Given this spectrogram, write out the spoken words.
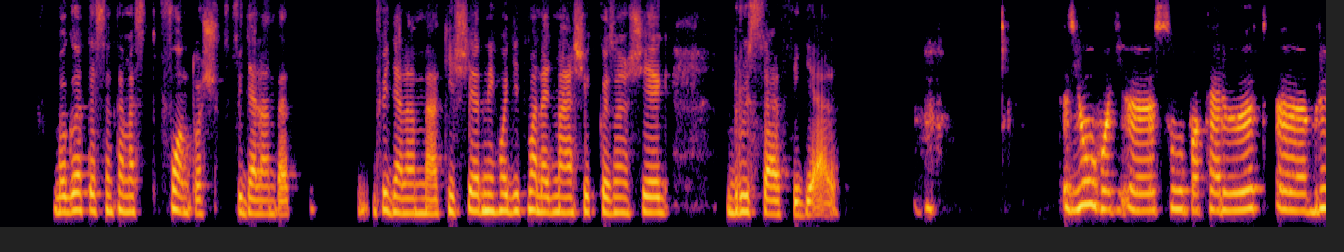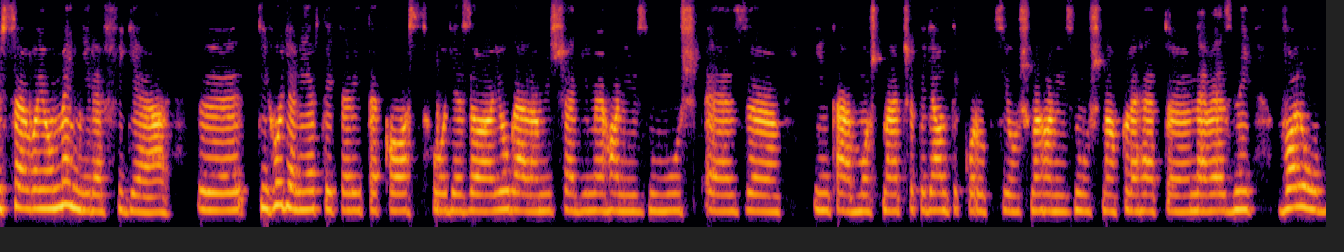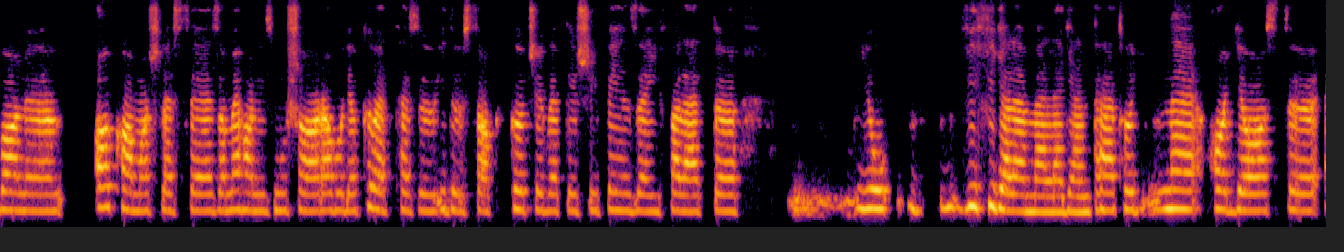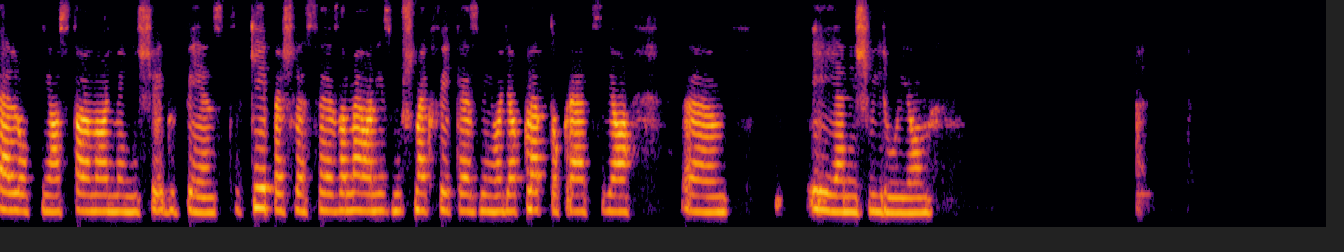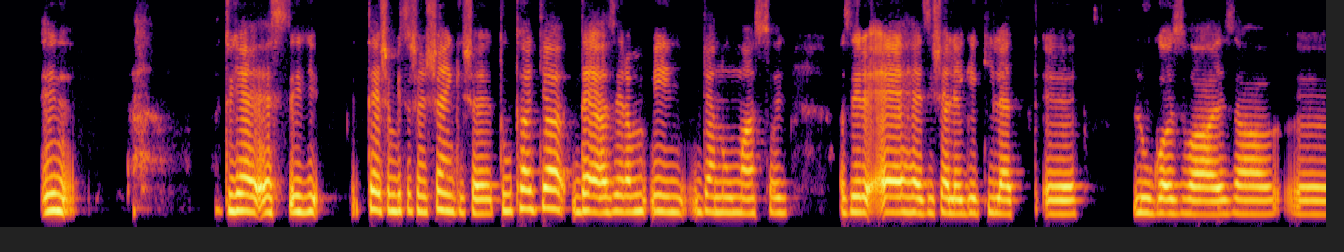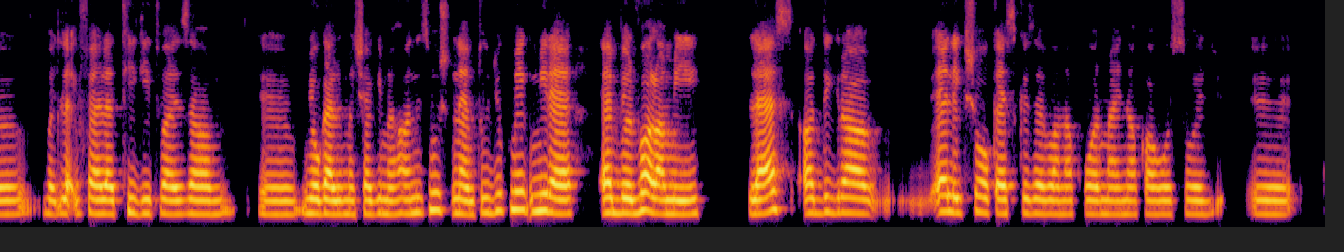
mögött, és szerintem ezt fontos figyelembe, figyelemmel kísérni, hogy itt van egy másik közönség, Brüsszel figyel. Ez jó, hogy szóba került. Brüsszel vajon mennyire figyel? Ti hogyan értékelitek azt, hogy ez a jogállamisági mechanizmus, ez inkább most már csak egy antikorrupciós mechanizmusnak lehet nevezni. Valóban alkalmas lesz ez a mechanizmus arra, hogy a következő időszak költségvetési pénzei felett jó figyelemmel legyen, tehát hogy ne hagyja azt ellopni azt a nagy mennyiségű pénzt. Képes lesz ez a mechanizmus megfékezni, hogy a kleptokrácia éljen és viruljon. Én, hát ugye ezt így teljesen biztosan senki se tudhatja, de azért a én gyanúm az, hogy azért ehhez is eléggé ki lett ö, lugozva ez a, vagy fel lett hígítva ez a jogállamisági mechanizmus, nem tudjuk még, mire ebből valami lesz, addigra elég sok eszköze van a kormánynak ahhoz, hogy,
